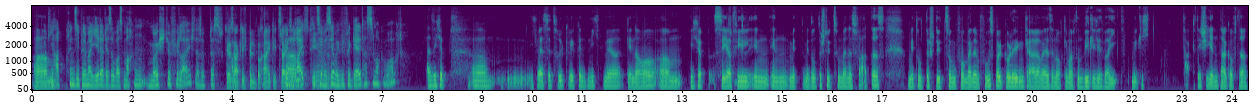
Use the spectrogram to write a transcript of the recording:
aber die ähm, hat prinzipiell mal jeder, der sowas machen möchte, vielleicht. Also das der sagt, ich bin bereit, die Zeit zu investieren. bereit, die zu investieren. Aber wie viel Geld hast du noch gebraucht? Also ich habe, ähm, ich weiß jetzt rückwirkend nicht mehr genau, ähm, ich habe sehr viel in, in, mit, mit Unterstützung meines Vaters, mit Unterstützung von meinem Fußballkollegen klarerweise noch gemacht und wirklich, es war wirklich faktisch jeden Tag auf der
